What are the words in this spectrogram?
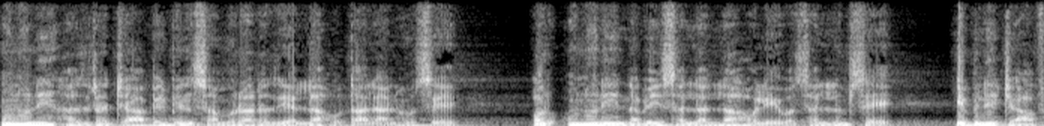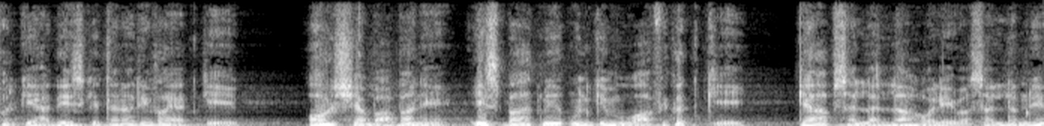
انہوں نے حضرت جابر بن سمرہ رضی اللہ تعالیٰ عنہ سے اور انہوں نے نبی صلی اللہ علیہ وسلم سے ابن جعفر کی حدیث کی طرح روایت کی۔ اور شبابہ نے اس بات میں ان کی موافقت کی کہ آپ صلی اللہ علیہ وسلم نے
